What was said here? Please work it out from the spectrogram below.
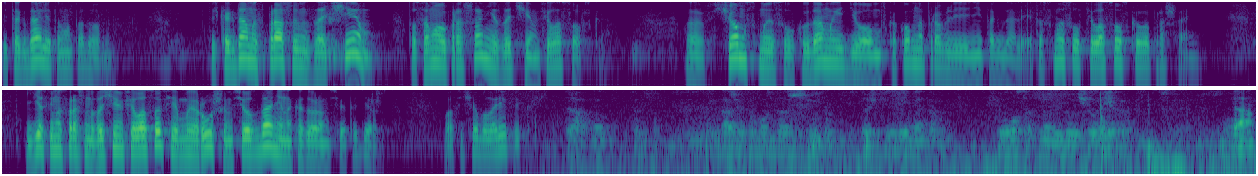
и так далее и тому подобное. То есть, когда мы спрашиваем «зачем?», то само вопрошание «зачем?» философское. Э, в чем смысл, куда мы идем, в каком направлении и так далее. Это смысл философского вопрошания. Если мы спрашиваем, зачем философия, мы рушим все здание, на котором все это держится. У вас еще была реплика? Да, ну, тогда же это можно расширить точки зрения там, философ, ну и до человека, в принципе. Да.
